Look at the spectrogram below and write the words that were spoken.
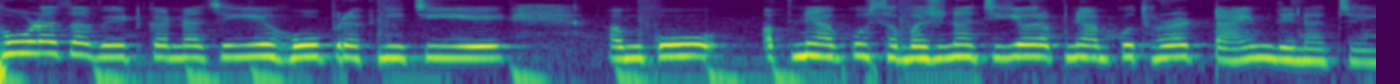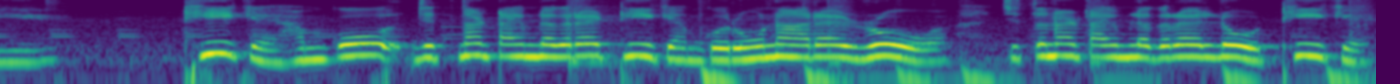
थोड़ा सा वेट करना चाहिए होप रखनी चाहिए, हमको अपने आप को समझना चाहिए और अपने आप को थोड़ा टाइम देना चाहिए। ठीक है, हमको जितना टाइम लग रहा है, ठीक है, हमको रोना आ रहा है, रो। जितना टाइम लग रहा है, लो। ठीक है,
